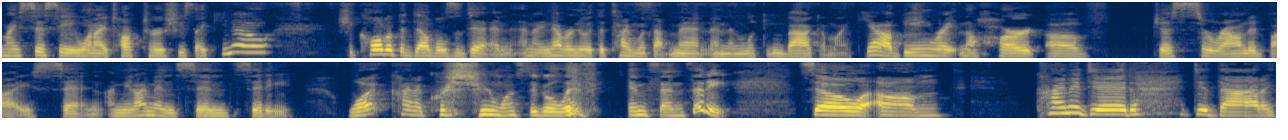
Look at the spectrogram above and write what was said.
my sissy when I talked to her, she's like, you know she called it the devil's den. And I never knew at the time what that meant. And then looking back, I'm like, yeah, being right in the heart of just surrounded by sin. I mean, I'm in Sin City. What kind of Christian wants to go live in Sin City? So, um, kind of did, did that. I,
